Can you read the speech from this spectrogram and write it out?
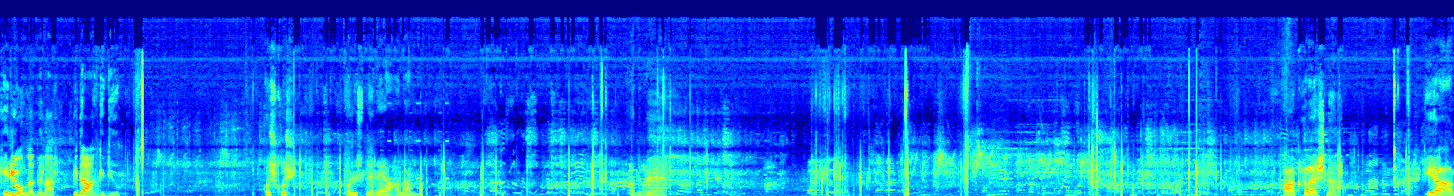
Geri yolladılar. Bir daha gidiyorum. Koş koş. Polislere yakalanma. Hadi be. Arkadaşlar. Ya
